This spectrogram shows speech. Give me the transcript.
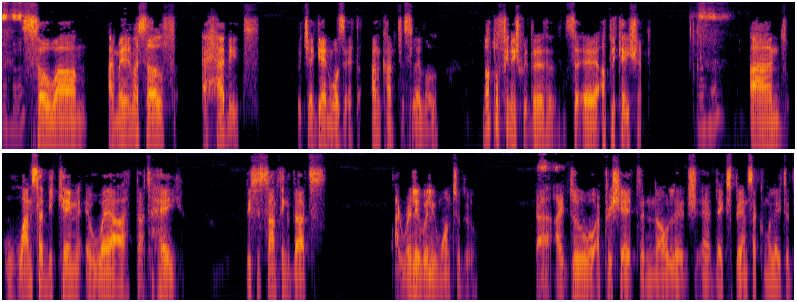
Mm-hmm. so um I made myself a habit, which again was at unconscious level, not to finish with the uh, application. Mm-hmm. And once I became aware that, hey, this is something that I really, really want to do, Yeah, I do appreciate the knowledge, uh, the experience accumulated,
